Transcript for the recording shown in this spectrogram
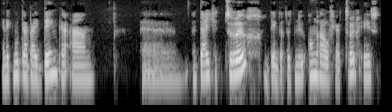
En ik moet daarbij denken aan uh, een tijdje terug, ik denk dat het nu anderhalf jaar terug is,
